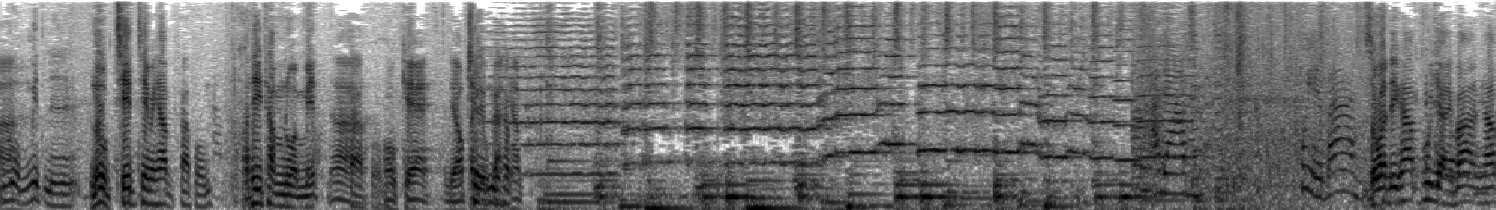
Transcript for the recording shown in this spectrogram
ำร่วมมิตรเนี่ยลูกชิดใช่ไหมครับ ครับผม ที่ทำรวมมิตรอ่าครับผมโอเค เดี๋ยวไปเชิดูญกันนะครับครับอาดามผู้ใหญ่บ้าน สวัสดีครับ ผู้ใหญ่บ้านครับ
